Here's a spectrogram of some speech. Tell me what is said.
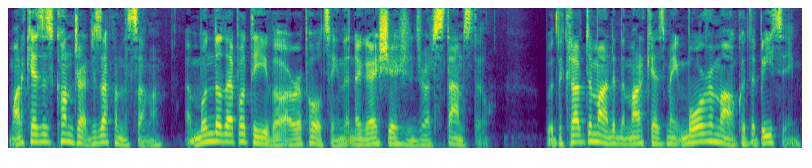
Marquez's contract is up in the summer, and Mundo Deportivo are reporting that negotiations are at a standstill, with the club demanding that Marquez make more of a mark with the B team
